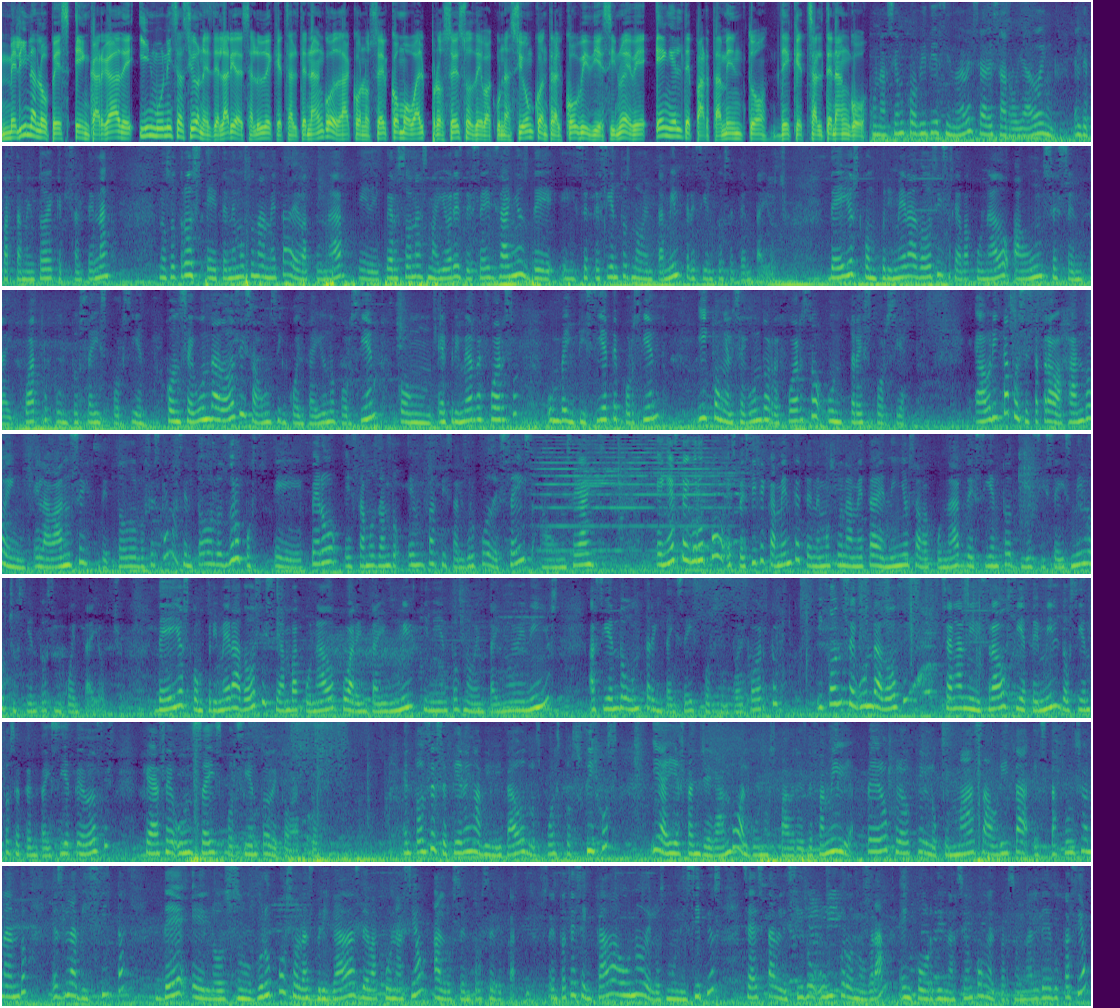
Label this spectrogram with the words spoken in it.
Melina López, encargada de inmunizaciones del área de salud de Quetzaltenango, da a conocer cómo va el proceso de vacunación contra el COVID-19 en el departamento de Quetzaltenango. La vacunación COVID-19 se ha desarrollado en el departamento de Quetzaltenango. Nosotros eh, tenemos una meta de vacunar eh, de personas mayores de 6 años de eh, 790.378. De ellos con primera dosis se ha vacunado a un 64.6%, con segunda dosis a un 51%, con el primer refuerzo un 27% y con el segundo refuerzo un 3%. Ahorita pues está trabajando en el avance de todos los esquemas, en todos los grupos, eh, pero estamos dando énfasis al grupo de 6 a 11 años. En este grupo específicamente tenemos una meta de niños a vacunar de 116.858. De ellos con primera dosis se han vacunado 41.599 niños, haciendo un 36% de cobertura. Y con segunda dosis se han administrado 7.277 dosis, que hace un 6% de cobertura. Entonces se tienen habilitados los puestos fijos y ahí están llegando algunos padres de familia. Pero creo que lo que más ahorita está funcionando es la visita de eh, los grupos o las brigadas de vacunación a los centros educativos. Entonces, en cada uno de los municipios se ha establecido un cronograma en coordinación con el personal de educación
